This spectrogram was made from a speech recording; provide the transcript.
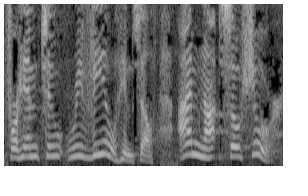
for him to reveal himself. I'm not so sure.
